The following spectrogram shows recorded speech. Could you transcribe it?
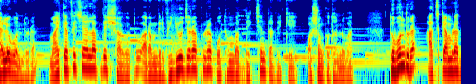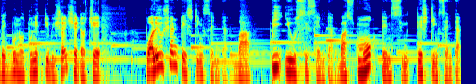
হ্যালো বন্ধুরা, মাই ক্যাফে চ্যানেল আপনাদের স্বাগত, আর আমাদের ভিডিও যারা আপনারা প্রথমবার দেখছেন তাদেরকে অসংখ্য ধন্যবাদ। তো বন্ধুরা, আজকে আমরা দেখব নতুন একটি বিষয়, সেটা হচ্ছে পলিউশন টেস্টিং সেন্টার বা পিইউসি সেন্টার বা স্মোক টেস্টিং টেস্টিং সেন্টার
